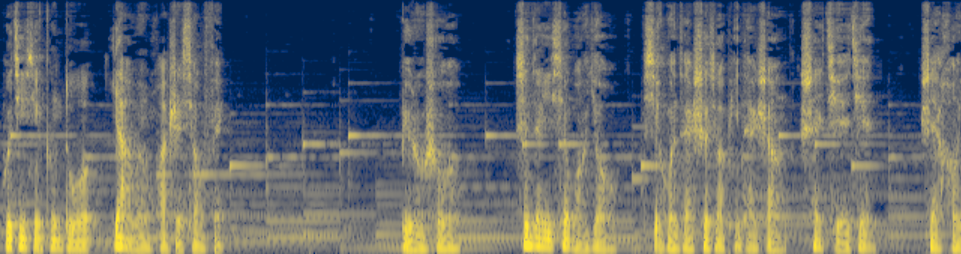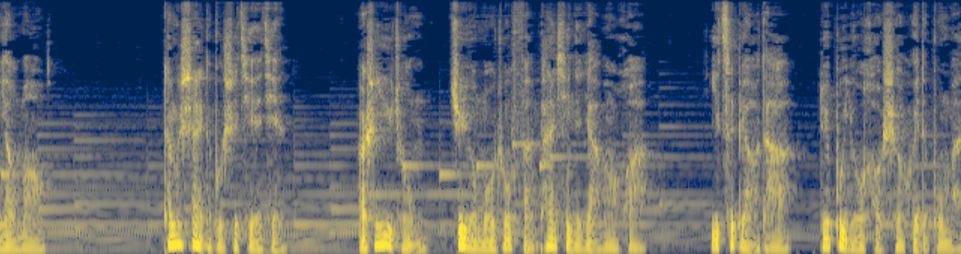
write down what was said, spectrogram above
会进行更多亚文化式消费。比如说，现在一些网友喜欢在社交平台上晒节俭、晒薅羊毛，他们晒的不是节俭，而是一种。具有某种反叛性的亚文化，以此表达对不友好社会的不满。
